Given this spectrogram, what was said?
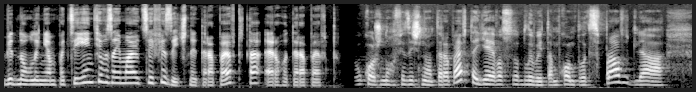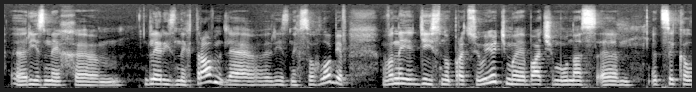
Відновленням пацієнтів займаються фізичний терапевт та ерготерапевт. У кожного фізичного терапевта є особливий там комплекс вправ для е, різних. Для різних травм, для різних суглобів вони дійсно працюють. Ми бачимо, у нас ем, цикл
